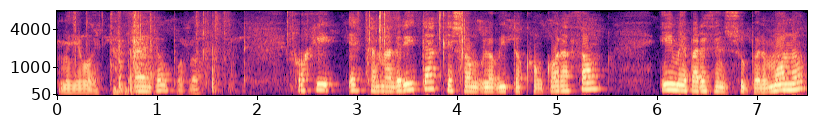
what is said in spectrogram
me llevo esta, trae 2 por 2 cogí estas maderitas que son globitos con corazón y me parecen súper monos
